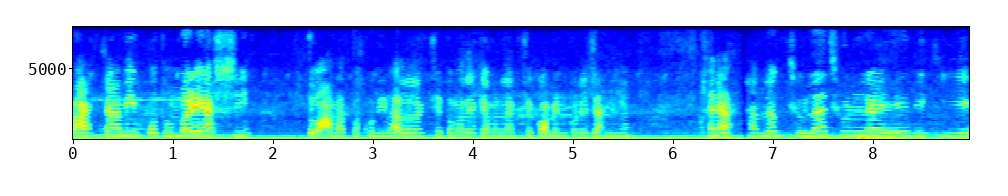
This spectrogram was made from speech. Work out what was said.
পার্কটা আমি প্রথমবারে আসছি তো আমার তো খুবই ভালো লাগছে। তোমাদের কেমন লাগছে কমেন্ট করে জানিও। হ্যাঁ না? লোক ঝুলা ঝুল রে দেখিয়ে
